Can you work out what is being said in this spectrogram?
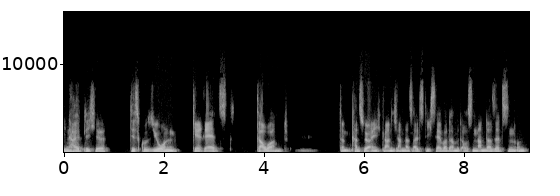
inhaltliche Diskussion gerätst, dauernd, dann kannst du ja eigentlich gar nicht anders, als dich selber damit auseinandersetzen. Und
